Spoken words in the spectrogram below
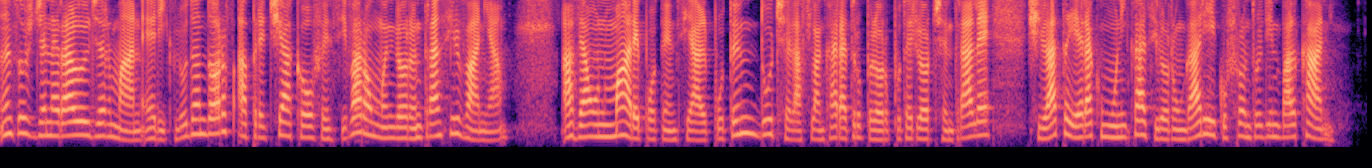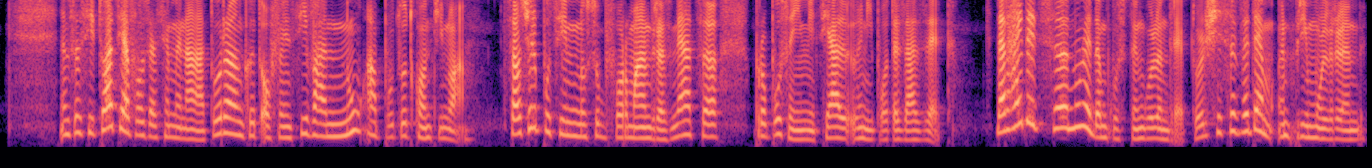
Însuși, generalul german Erich Ludendorff aprecia că ofensiva românilor în Transilvania avea un mare potențial, putând duce la flancarea trupelor puterilor centrale și la tăierea comunicațiilor Ungariei cu frontul din Balcani. Însă situația a fost de asemenea natură încât ofensiva nu a putut continua, sau cel puțin nu sub forma îndrăzneață propusă inițial în ipoteza Z. Dar haideți să nu ne dăm cu stângul în dreptul și să vedem, în primul rând,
